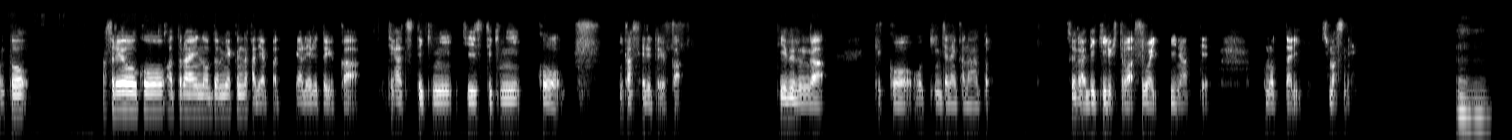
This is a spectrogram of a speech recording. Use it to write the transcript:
のと、それをこう、アトライの文脈の中でやっぱやれるというか、自発的に、技術的にこう、活かせるというか、っていう部分が結構大きいんじゃないかなと。そういうのができる人はすごいいいなって思ったりしますね。うん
